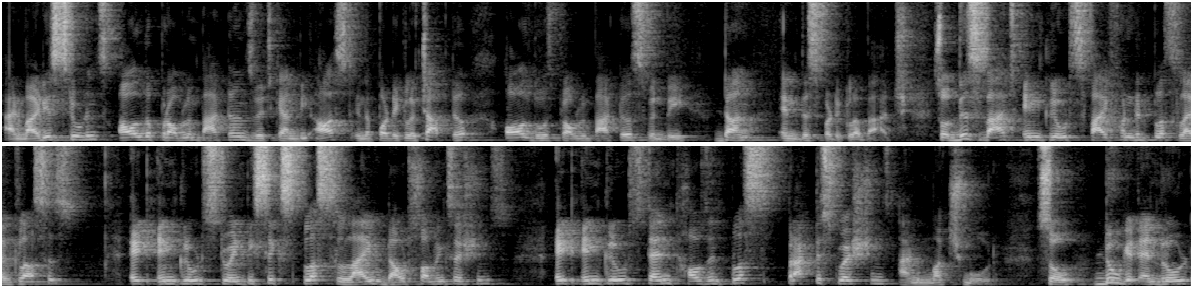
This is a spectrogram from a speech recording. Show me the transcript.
And my dear students, all the problem patterns which can be asked in a particular chapter, all those problem patterns will be done in this particular batch. So this batch includes 500 plus live classes. It includes 26 plus live doubt solving sessions. It includes 10,000 plus practice questions and much more. So do get enrolled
